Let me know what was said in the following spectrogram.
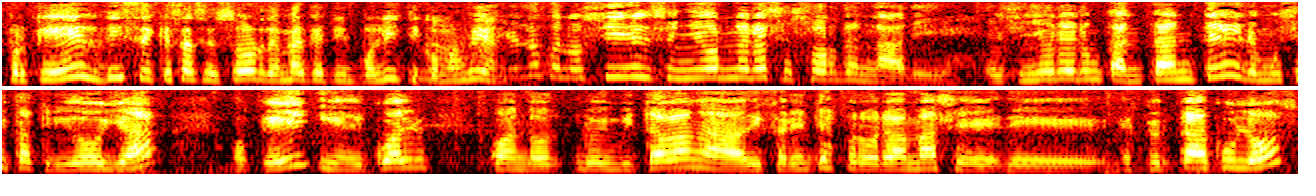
Porque él dice que es asesor de marketing político, más bien. Yo lo conocí, el señor no era asesor de nadie. El señor era un cantante de música criolla, ¿ok? Y en el cual cuando lo invitaban a diferentes programas eh, de espectáculos,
